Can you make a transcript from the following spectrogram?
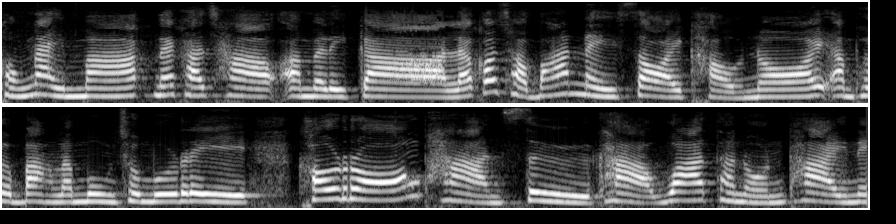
ของนายมาร์กนะคะ ชาวอเมริกา แล้วก็ชาวบ้านในซอยเขาน้อยอำเภอบางละมุงชลบุรี เขาร้องผ่านสื่อค่ะ ว่าถนนภายใน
